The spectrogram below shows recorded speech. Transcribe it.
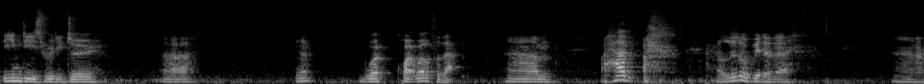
the Indys really do uh, you know work quite well for that um, I have a little bit of a uh,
